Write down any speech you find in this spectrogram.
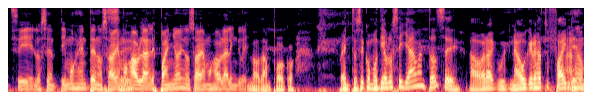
Sí, lo sentimos, gente, no sabemos Sí. hablar español y no sabemos hablar inglés. No, tampoco. Entonces, ¿cómo diablos se llama entonces? Ahora, we- now we're gonna have to find Ah,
